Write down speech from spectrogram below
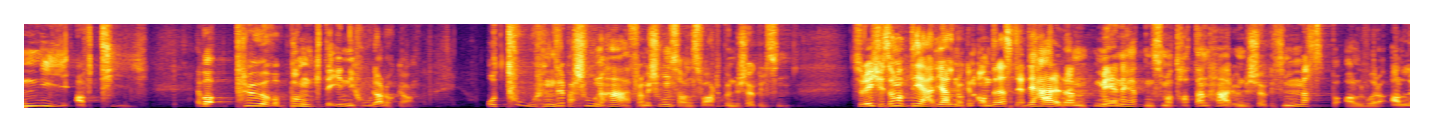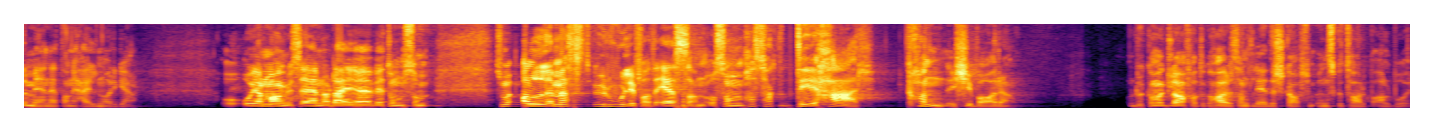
Ni av ti. Jeg bare Prøv å banke det inn i hodet av dere. Og 200 personer her fra misjonssalen svarte på undersøkelsen. Så det er ikke sånn at det her gjelder noen andre sted. Det her er den menigheten som har tatt denne undersøkelsen mest på alvor av alle menighetene i hele Norge. Og, Jan Magnus er en av de jeg vet om som, som, er aller mest urolig for at det er sånn, og som har sagt at det her kan ikke vare. Og Dere kan være glad for at dere har et sånt lederskap som ønsker å ta det på alvor.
